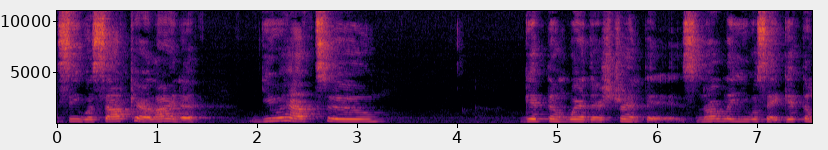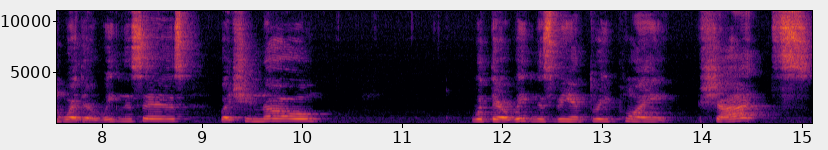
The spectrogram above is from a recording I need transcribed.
See, with South Carolina, you have to get them where their strength is. Normally, you would say get them where their weakness is, but you know, with their weakness being three-point shots,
